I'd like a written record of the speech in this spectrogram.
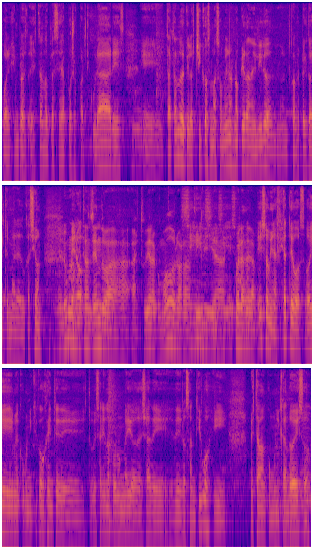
por ejemplo, estando clases de apoyos particulares, eh, tratando de que los chicos más o menos no pierdan el hilo con respecto al tema de la educación. alumnos que están yendo a, estudiar a Comodoro, a Radatili, a escuelas de la... Eso, mira, fíjate vos, hoy me comuniqué con gente de... estuve saliendo por un medio de allá de, los antiguos y me estaban comunicando eso,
